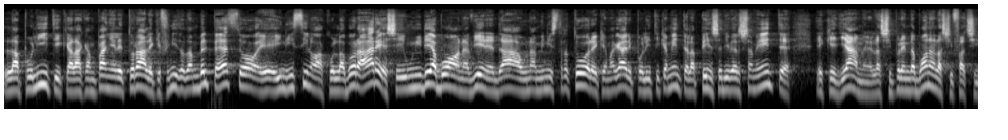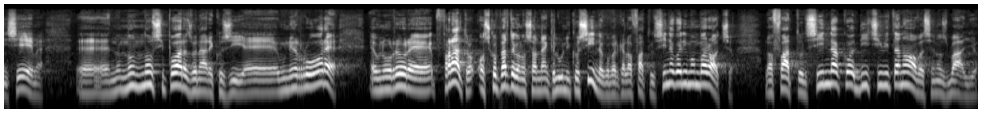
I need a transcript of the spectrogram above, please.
la politica, la campagna elettorale che è finita da un bel pezzo e inizino a collaborare. Se un'idea buona viene da un amministratore che magari politicamente la pensa diversamente e che diamine, la si prenda buona e la si faccia insieme. Eh, non, non, si può ragionare così, è un errore. È un errore, fra l'altro ho scoperto che non sono neanche l'unico sindaco perché l'ha fatto il sindaco di Monbaroccio, l'ha fatto il sindaco di Civitanova se non sbaglio,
